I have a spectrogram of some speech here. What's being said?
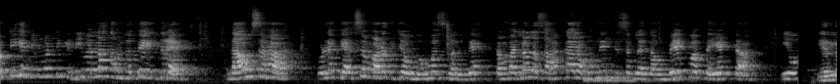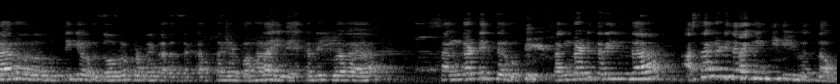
ಒಟ್ಟಿಗೆ ನಿಮ್ಮೊಟ್ಟಿಗೆ ನೀವೆಲ್ಲ ನಮ್ಮ ಜೊತೆ ಇದ್ರೆ ನಾವು ಸಹ ಒಳ್ಳೆ ಕೆಲಸ ಮಾಡೋದಕ್ಕೆ ಒಂದು ಹುಮ್ಮಸ್ ಬರುತ್ತೆ. ತಮ್ಮೆಲ್ಲರ ಸಹಕಾರ ಮುಂದಿನ ದಿವಸಗಳಲ್ಲಿ ನಾವು ಬೇಕು ಅಂತ ಹೇಳ್ತಾ ಎಲ್ಲಾರು ಅವರ ವೃತ್ತಿಗೆ ಅವರು ಗೌರವ ಕೊಡ್ಬೇಕಾದಂತ ಕರ್ತವ್ಯ ಬಹಳ ಇದೆ. ಯಾಕಂದ್ರೆ ಇವಾಗ ಸಂಘಟಿತರು, ಸಂಘಟಿತರಿಂದ ಅಸಂಘಟಿತರಾಗಿ ನಿಂತಿದ್ದೀವಿ ಇವತ್ತು ನಾವು.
